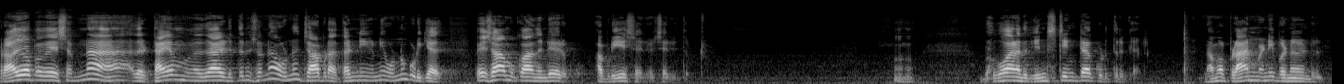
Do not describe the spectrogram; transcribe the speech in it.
பிராயோபவேஷம்னா அது டைம் இதாக எடுத்துன்னு சொன்னால் ஒன்றும் சாப்பிடாது தண்ணி கிண்ணி ஒன்றும் குடிக்காது. பேசாமல் உட்காந்துட்டே இருக்கும். அப்படியே சரி சரி தொட்டு. பகவான் அதுக்கு இன்ஸ்டிங்க்டாக கொடுத்துருக்காரு. நம்ம பிளான் பண்ணி பண்ண வேண்டியிருக்கு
